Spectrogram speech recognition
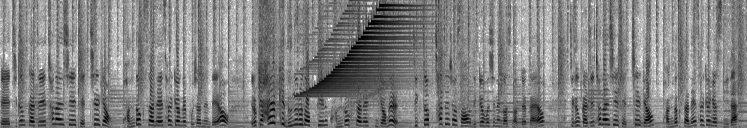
네, 지금까지 천안시 제7경 광덕산의 설경을 보셨는데요. 이렇게 하얗게 눈으로 덮인 광덕산의 비경을 직접 찾으셔서 느껴보시는 것은 어떨까요? 지금까지 천안시 제7경 광덕산의 설경이었습니다.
